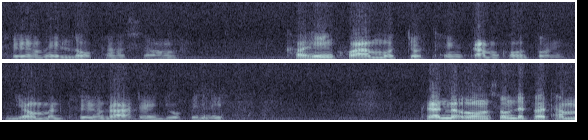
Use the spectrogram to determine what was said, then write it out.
เทิงในโลกทั้งสอง เขาเห็นความหมดจดแห่งกรรมของตนย่อมบันเทิงร่าเริงอยู่เป็นนิดขั้นมื่องค์สมเด็จพระธรรม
